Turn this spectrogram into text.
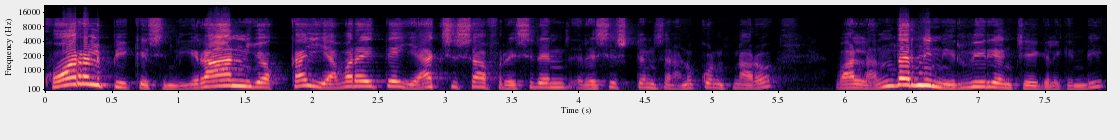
కోరలు పీకేసింది. ఇరాన్ యొక్క ఎవరైతే యాక్సిస్ ఆఫ్ రెసిడెన్స్ రెసిస్టెన్స్ అని అనుకుంటున్నారో వాళ్ళందరినీ నిర్వీర్యం చేయగలిగింది.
